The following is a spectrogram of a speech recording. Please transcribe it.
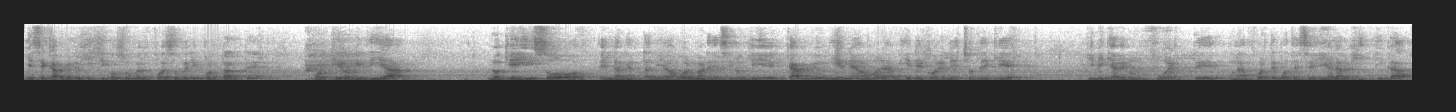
Y ese cambio logístico fue súper importante porque hoy día lo que hizo en la mentalidad Walmart es decir, ok, el cambio viene ahora, viene con el hecho de que tiene que haber un fuerte, una fuerte potencialidad en la logística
